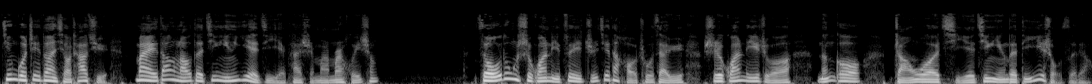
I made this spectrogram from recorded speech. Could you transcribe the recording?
经过这段小插曲，麦当劳的经营业绩也开始慢慢回升。走动式管理最直接的好处在于使管理者能够掌握企业经营的第一手资料，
